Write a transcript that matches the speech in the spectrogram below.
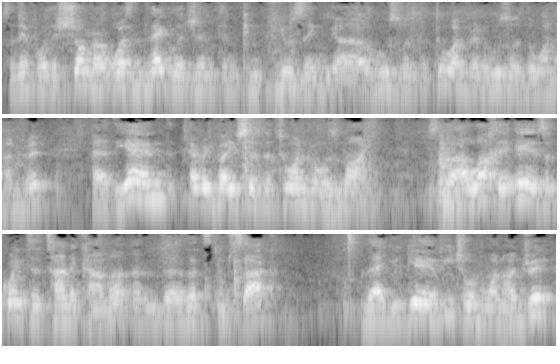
So therefore the Shomer wasn't negligent in confusing uh, whose was the 200, whose was the 100. And at the end, everybody says the 200 was mine. So the halacha is, according to the Tanakama, and uh, that's the psak, that you give each one 100,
